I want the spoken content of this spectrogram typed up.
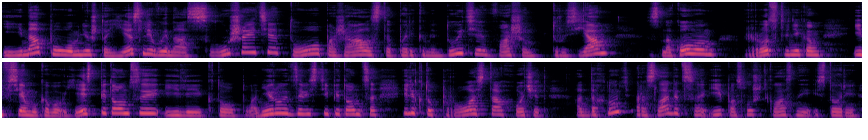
И напомню, что если вы нас слушаете, то, пожалуйста, порекомендуйте вашим друзьям, знакомым, родственникам и всем, у кого есть питомцы, или кто планирует завести питомца, или кто просто хочет отдохнуть, расслабиться и послушать классные истории.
